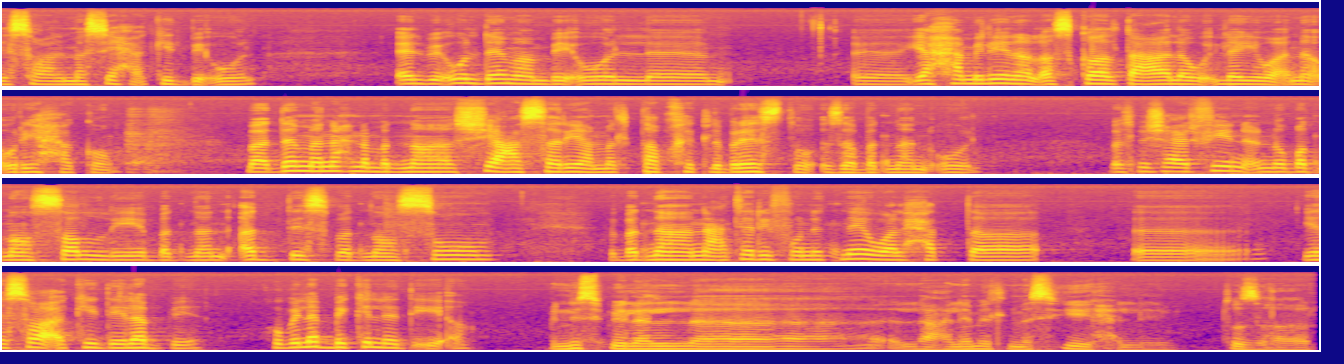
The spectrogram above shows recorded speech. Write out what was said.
يسوع المسيح أكيد بيقول. اللي بيقول دايما بيقول أه يا حاملين الأثقال تعالوا إلي وأنا أريحكم. بقى دايما نحن بدنا شيء على السريع مثل طبخة البريستو إذا بدنا نقول. بس مش عارفين إنه بدنا نصلي بدنا نقدس بدنا نصوم بدنا نعترف ونتناول حتى آه، يسوع أكيد يلبي. هو بيلبي كل دقيقة. بالنسبة لعلامة المسيح اللي بتظهر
